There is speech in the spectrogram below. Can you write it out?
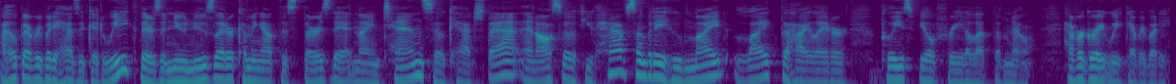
I hope everybody has a good week. There's a new newsletter coming out this Thursday at 9:10, so catch that. And also if you have somebody who might like the highlighter, please feel free to let them know. Have a great week everybody.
